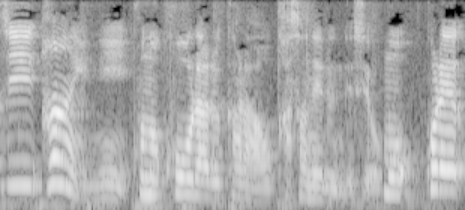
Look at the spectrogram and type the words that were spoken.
じ範囲にこのコーラルカラーを重ねるんですよ。もうこれ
